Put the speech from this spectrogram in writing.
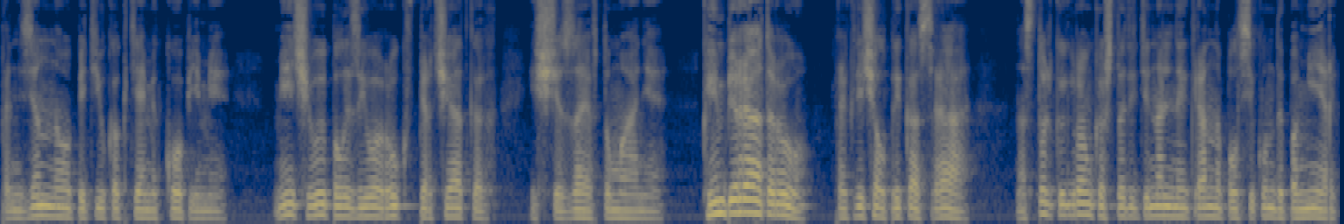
пронзенного пятью когтями копьями. Меч выпал из его рук в перчатках, исчезая в тумане. "К императору!" прокричал приказ Ра, настолько громко, что ретинальный экран на полсекунды померк.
